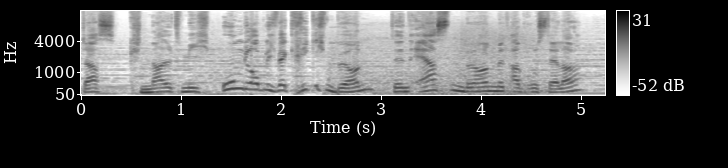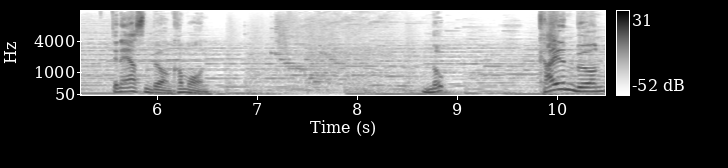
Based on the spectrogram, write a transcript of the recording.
Das knallt mich unglaublich weg. Krieg ich einen Burn? Den ersten Burn mit Agrostella? Den ersten Burn, come on. Nope. Keinen Burn.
